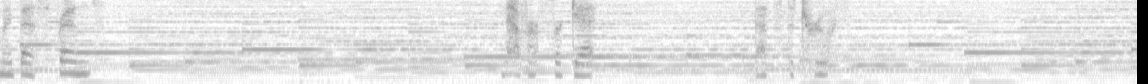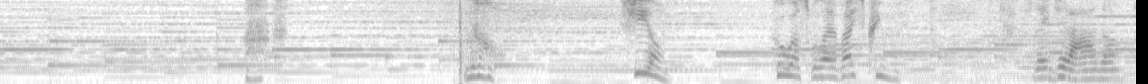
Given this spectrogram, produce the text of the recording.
my best friends. Never forget. That's the truth. No. Xion. Who else will I have ice cream with? Cazzo del gelato.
